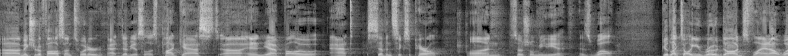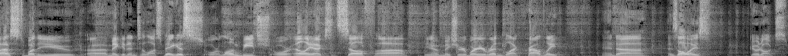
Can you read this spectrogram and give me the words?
Uh, make sure to follow us on Twitter at WSLS Podcast. Uh, and yeah, follow at 76 Apparel on social media as well. Good luck to all you road dogs flying out west, whether you uh, make it into Las Vegas or Long Beach or LAX itself. Uh, you know, make sure to wear your red and black proudly. And uh, as always, go dogs.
